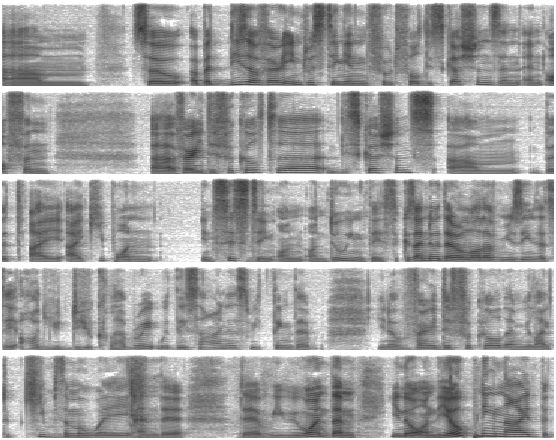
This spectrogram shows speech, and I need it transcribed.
Um, so, uh, but these are very interesting and fruitful discussions, and and often uh, very difficult uh, discussions. Um, but I I keep on insisting on on doing this because I know there are a lot of museums that say, "Oh, do you do you collaborate with designers? We think they're, you know, very difficult, and we like to keep them away, and they're." they're we, we want them, you know, on the opening night, but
